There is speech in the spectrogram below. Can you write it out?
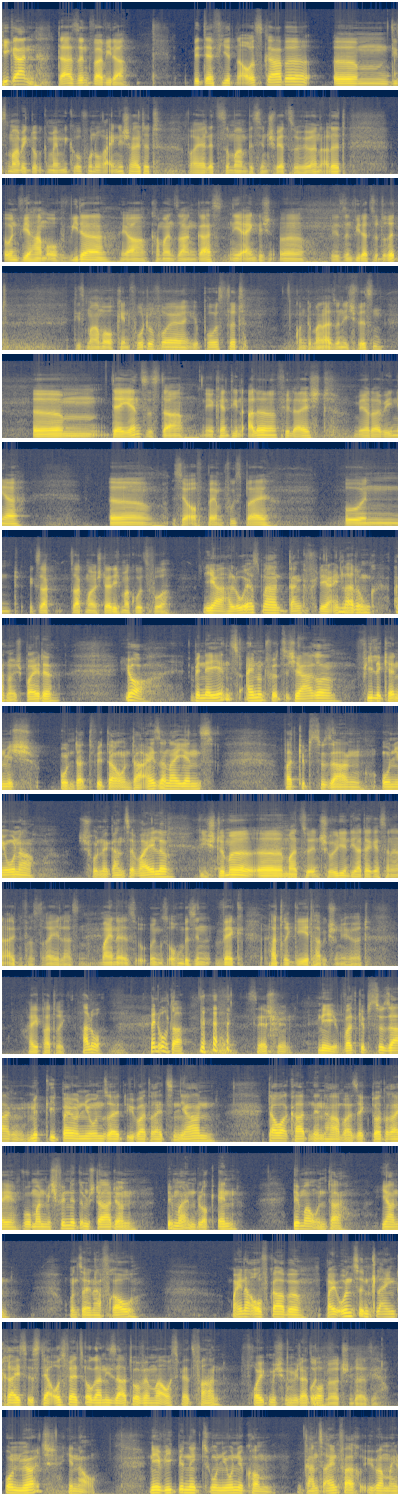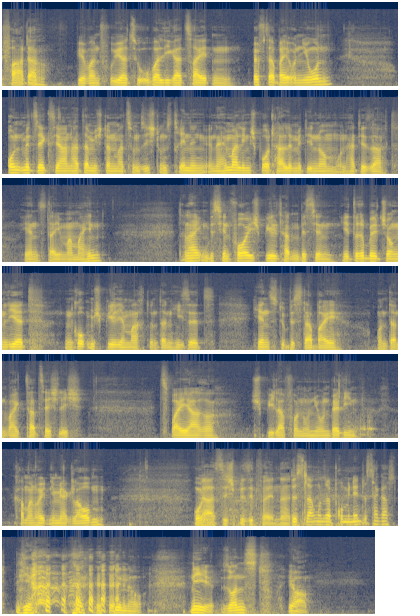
Kick an, da sind wir wieder. Mit der vierten Ausgabe. Ähm, diesmal habe ich, glaube ich, mein Mikrofon auch eingeschaltet. War ja letztes Mal ein bisschen schwer zu hören, alles. Und wir haben auch wieder, ja, kann man sagen, Gast. Nee, eigentlich, äh, wir sind wieder zu dritt. Diesmal haben wir auch kein Foto vorher gepostet. Konnte man also nicht wissen. Ähm, der Jens ist da. Ihr kennt ihn alle vielleicht mehr oder weniger. Äh, ist ja oft beim Fußball. Und ich sag, sag mal, stell dich mal kurz vor. Ja, hallo erstmal. Danke für die Einladung an euch beide. Ja, bin der Jens, 41 Jahre. Viele kennen mich unter Twitter unter Eiserner Jens. Was gibt's zu sagen? Unioner, schon eine ganze Weile. Die Stimme äh, mal zu entschuldigen, die hat er gestern in der alten Försterei gelassen. Meine ist übrigens auch ein bisschen weg. Patrick geht, habe ich schon gehört. Hi Patrick. Hallo, bin auch da. Sehr schön. Nee, was gibt's zu sagen? Mitglied bei Union seit über 13 Jahren, Dauerkarteninhaber Sektor 3, wo man mich findet im Stadion, immer in Block N, immer unter Jan und seiner Frau. Meine Aufgabe bei uns im kleinen Kreis ist der Auswärtsorganisator, wenn wir auswärts fahren. Freut mich schon wieder drauf. Und Merchandising. Und Merch, genau. Nee, wie bin ich zu Union gekommen? Ganz einfach über meinen Vater. Wir waren früher zu Oberliga-Zeiten öfter bei Union. Und mit sechs Jahren hat er mich dann mal zum Sichtungstraining in der Hämmerling-Sporthalle mitgenommen und hat gesagt, Jens, da gehen wir mal hin. Dann habe ich ein bisschen vorgespielt, habe ein bisschen hier dribbelt, jongliert, ein Gruppenspiel gemacht und dann hieß es, Jens, du bist dabei. Und dann war ich tatsächlich zwei Jahre Spieler von Union Berlin. Kann man heute nicht mehr glauben. Und ja, hat sich ein bisschen verändert. Bislang unser prominentester Gast. Ja, genau. Nee, sonst, ja,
